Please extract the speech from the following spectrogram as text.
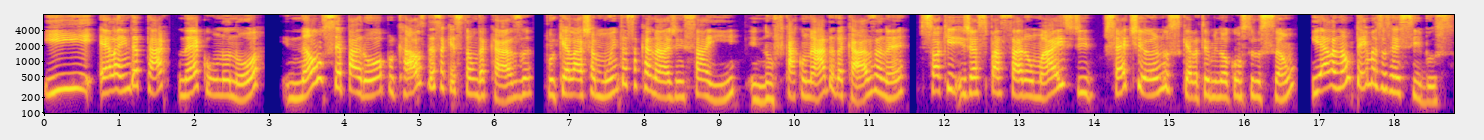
E ela ainda tá, né, com o Nonô não separou por causa dessa questão da casa, porque ela acha muita sacanagem sair e não ficar com nada da casa, né? Só que já se passaram mais de sete anos que ela terminou a construção e ela não tem mais os recibos.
